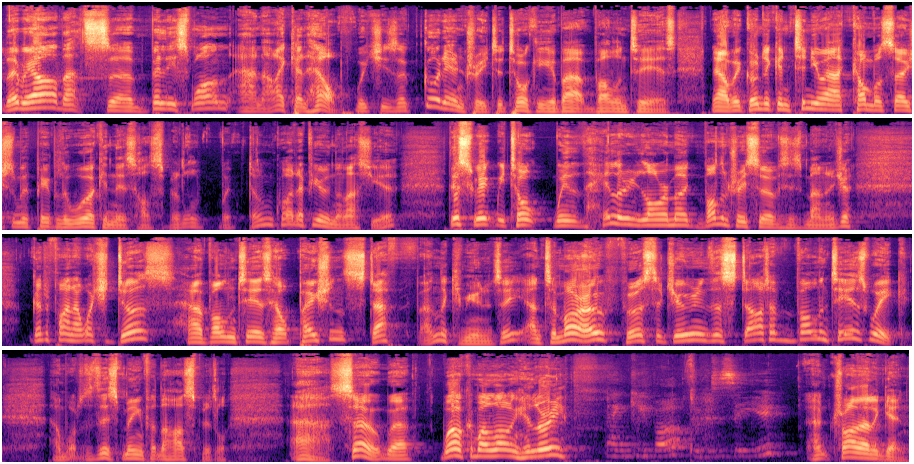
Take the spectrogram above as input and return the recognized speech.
There we are. That's uh, Billy Swan and I Can Help, which is a good entry to talking about volunteers. Now, we're going to continue our conversation with people who work in this hospital. We've done quite a few in the last year. This week, we talk with Hilary Lorimer, Voluntary Services Manager. We're going to find out what she does, how volunteers help patients, staff, and the community. And tomorrow, 1st of June, is the start of Volunteers Week. And what does this mean for the hospital? Ah, so uh, welcome along, Hilary. Thank you, Bob. Good to see you. And try that again.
